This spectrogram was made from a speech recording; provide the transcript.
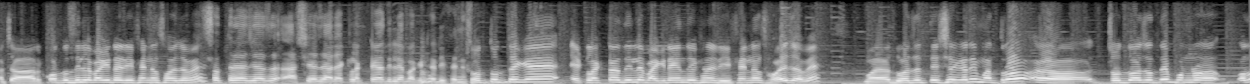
আচ্ছা আর কত দিলে বাকিটা রিফাইন্যান্স হয়ে যাবে? সত্তর হাজার আশি হাজার এক লাখ টাকা দিলে বাকিটা রিফাইন্যান্স সত্তর থেকে এক লাখ টাকা দিলে বাকিটা কিন্তু এখানে রিফাইন্যান্স হয়ে যাবে। দু হাজার তেইশের গাড়ি মাত্র চোদ্দ হাজার থেকে পনেরো কত?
